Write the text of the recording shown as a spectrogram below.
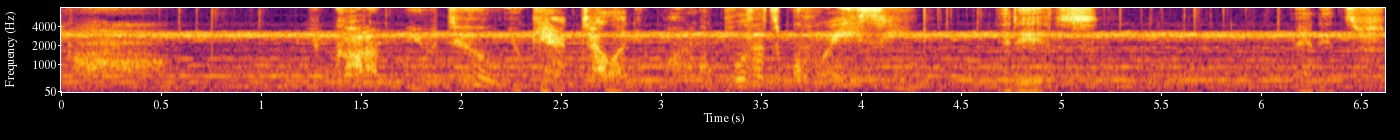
You caught a Mewtwo. You can't tell anyone. Uncle Blue, that's crazy. It is. And it's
